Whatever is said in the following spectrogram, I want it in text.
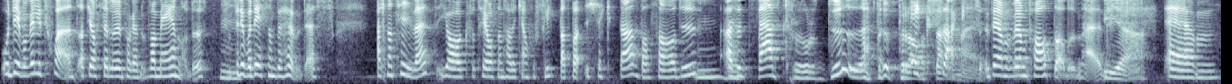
Och det var väldigt skönt att jag ställde den frågan, vad menar du? För, för det var det som behövdes. Alternativet, jag för tre år sedan hade kanske flippat, bara ursäkta, vad sa du? Alltså, Vem tror du att du pratar exakt, med? vem, vem pratar du med? Ja. Ehm,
